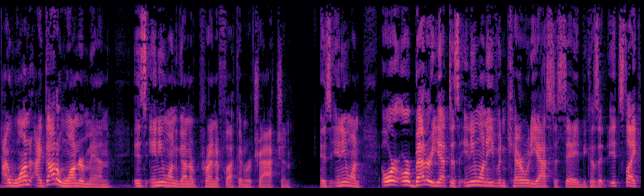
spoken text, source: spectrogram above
I want. I gotta wonder, man. Is anyone gonna print a fucking retraction? Is anyone, or or better yet, does anyone even care what he has to say? Because it, it's like,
